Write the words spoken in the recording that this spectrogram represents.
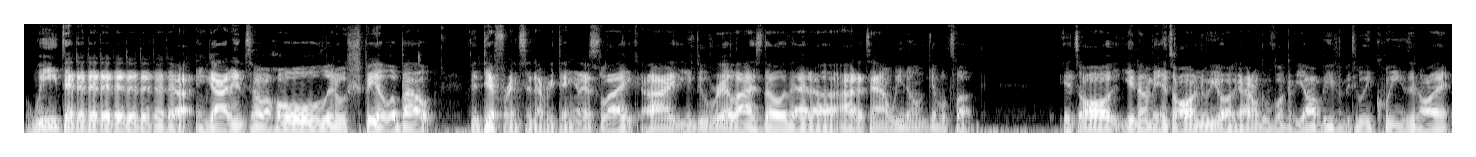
we da da da da da da da da, and got into a whole little spiel about the difference and everything. And it's like, all right, you do realize though that uh, out of town we don't give a fuck. It's all you know. what I mean, it's all New York. I don't give a fuck if y'all beefing between Queens and all that.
